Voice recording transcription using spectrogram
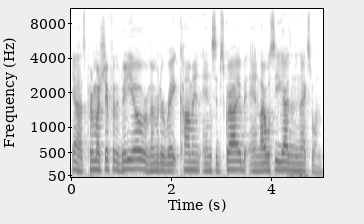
yeah, that's pretty much it for the video. Remember to rate, comment, and subscribe, and I will see you guys in the next one.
